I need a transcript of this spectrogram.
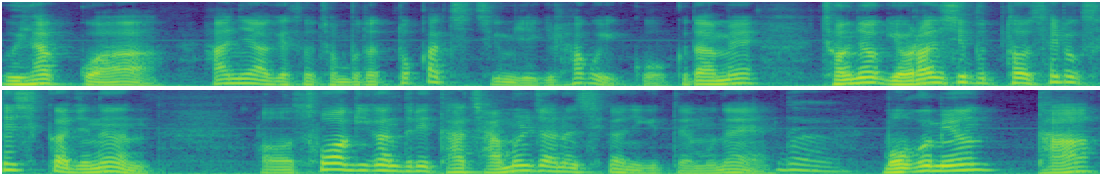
의학과 한의학에서 전부 다 똑같이 지금 얘기를 하고 있고 그 다음에 저녁 11시부터 새벽 3시까지는 어, 소화기관들이 다 잠을 자는 시간이기 때문에 네. 먹으면 다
